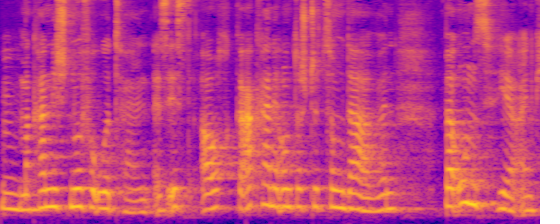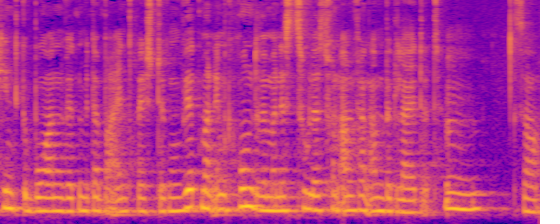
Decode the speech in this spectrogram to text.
Mhm. Man kann nicht nur verurteilen. Es ist auch gar keine Unterstützung da. Wenn bei uns hier ein Kind geboren wird mit der Beeinträchtigung, wird man im Grunde, wenn man es zulässt, von Anfang an begleitet. Mhm. So.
